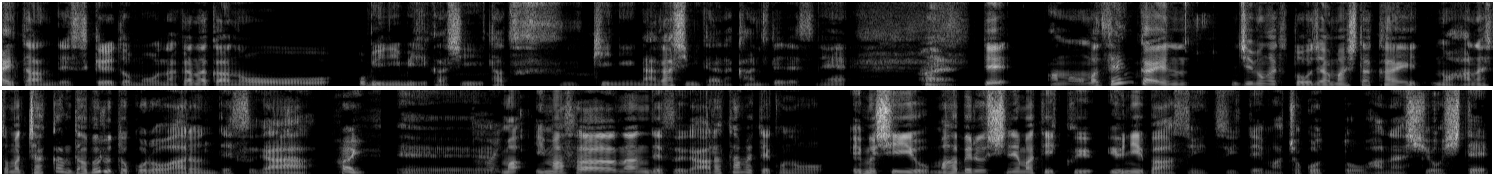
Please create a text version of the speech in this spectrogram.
えたんですけれども、なかなかあの、帯に短し、立つ気に流しみたいな感じでですね。はい。で、あの、まあ、前回自分がちょっとお邪魔した回の話と、まあ、若干ダブるところはあるんですが、はい。えーはいまあ、今更なんですが、改めてこの MCU、マーベル・シネマティック・ユニバースについて、まあ、ちょこっとお話をして、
